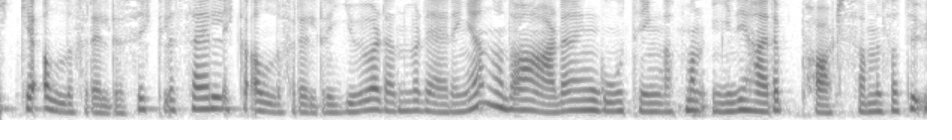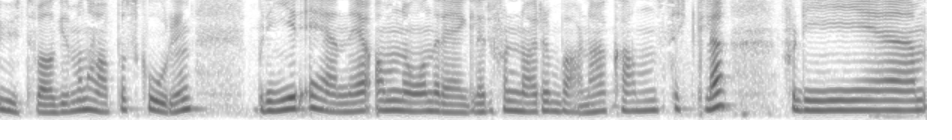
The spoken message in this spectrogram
ikke alle foreldre sykler selv, ikke alle foreldre gjør den vurderingen. og da er det en god ting at man i de her partssammensatte utvalgene man har på skolen, blir enige om noen regler for når barna kan sykle. Fordi eh,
